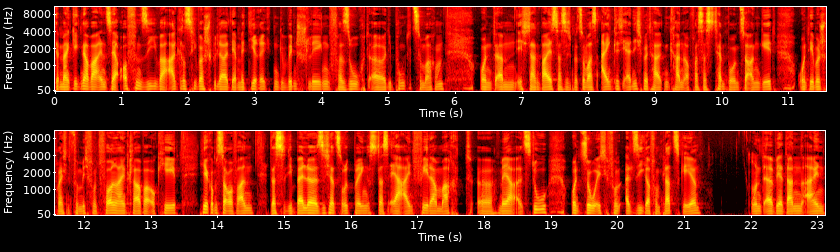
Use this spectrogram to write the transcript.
Denn mein Gegner war ein sehr offensiver, aggressiver Spieler, der mit direkten Gewinnschlägen versucht, äh, die Punkte zu machen. Und ähm, ich dann weiß, dass ich mit sowas eigentlich eher nicht mithalten kann, auch was das Tempo und so angeht. Und dementsprechend für mich von vornherein klar war, okay, hier kommt es darauf an, dass du die Bälle sicher zurückbringst, dass er einen Fehler macht, äh, mehr als du. Und so ich vom, als Sieger vom Platz gehe und äh, wir dann ein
